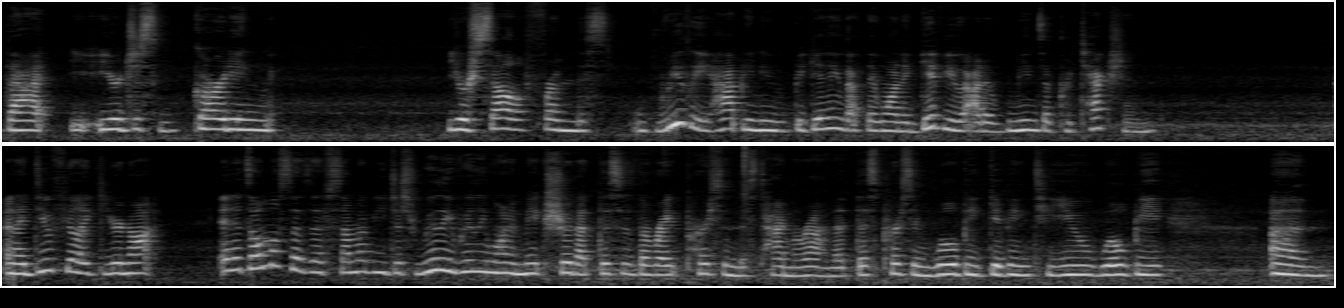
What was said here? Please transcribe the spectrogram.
that you're just guarding yourself from this really happy new beginning that they want to give you out of means of protection. And I do feel like you're not, and it's almost as if some of you just really, really want to make sure that this is the right person this time around, that this person will be giving to you, will be um,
